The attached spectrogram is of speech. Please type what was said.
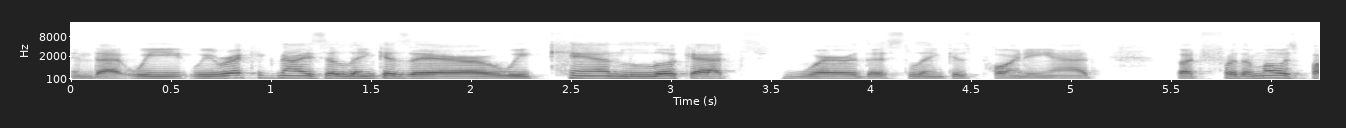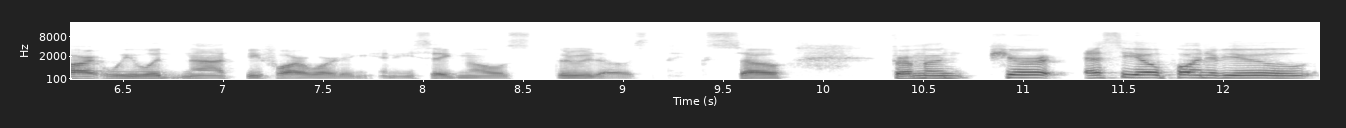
in that we, we recognize a link is there. We can look at where this link is pointing at. But for the most part, we would not be forwarding any signals through those links. So from a pure SEO point of view,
